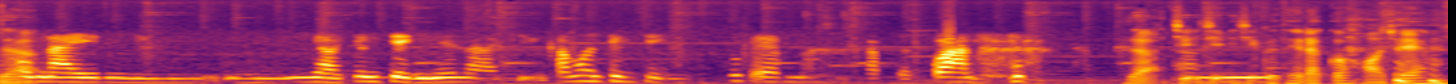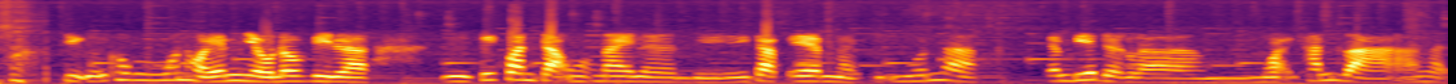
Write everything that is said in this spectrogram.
dạ. hôm nay thì nhờ chương trình nên là chị cảm ơn chương trình giúp em gặp được quan. Dạ chị chị chị có thể đặt câu hỏi cho em. Chị cũng không muốn hỏi em nhiều đâu vì là cái quan trọng hôm nay là để gặp em là chị muốn là em biết được là mọi khán giả là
